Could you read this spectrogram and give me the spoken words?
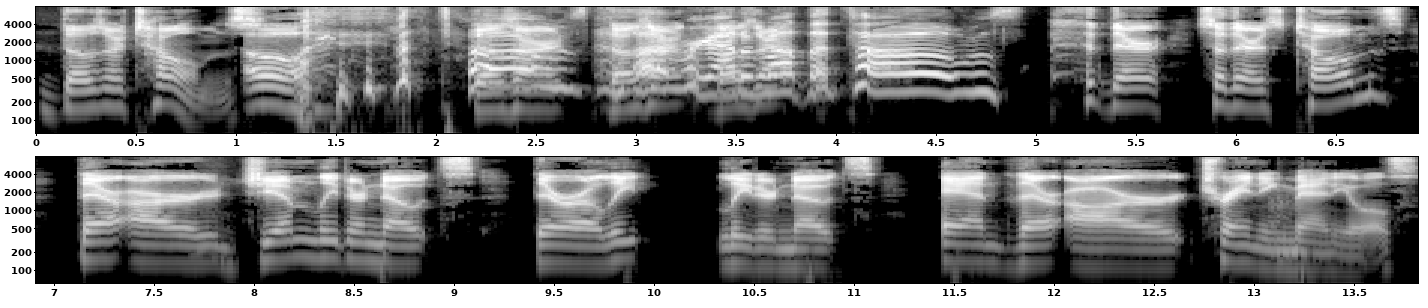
those are tomes. oh, the tomes. aren't- those I aren't- forgot those about the tomes. there so there's tomes there are gym leader notes there are elite leader notes and there are training manuals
